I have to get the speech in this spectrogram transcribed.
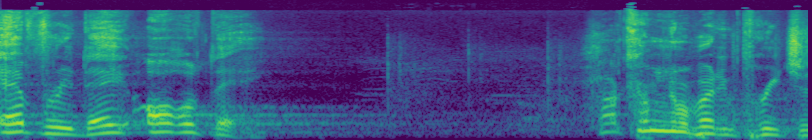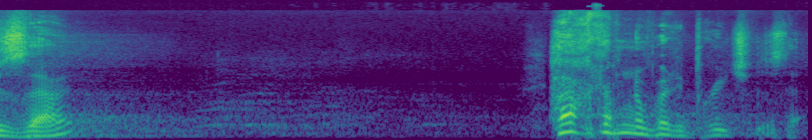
every day, all day. How come nobody preaches that? How come nobody preaches that?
